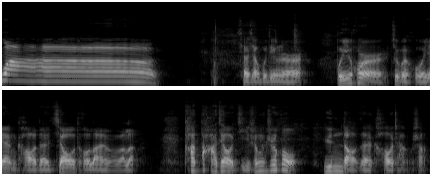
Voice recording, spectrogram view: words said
哇！小小布丁人。不一会儿就被火焰烤得焦头烂额了，他大叫几声之后晕倒在考场上。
